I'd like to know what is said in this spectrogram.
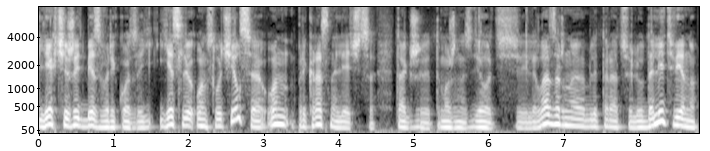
легче жить без варикоза. Если он случился, он прекрасно лечится. Также это можно сделать или лазерную облитерацию, или удалить вену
